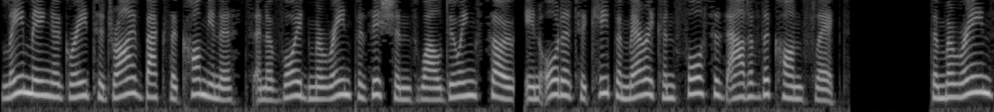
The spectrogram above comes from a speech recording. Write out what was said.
Li Ming agreed to drive back the Communists and avoid Marine positions while doing so, in order to keep American forces out of the conflict. The Marines,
